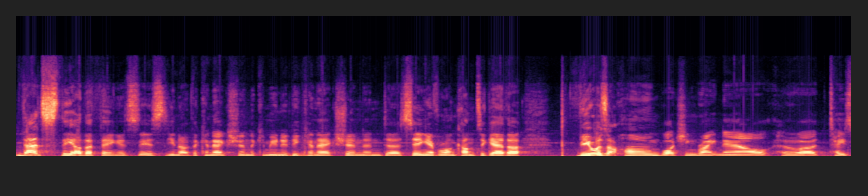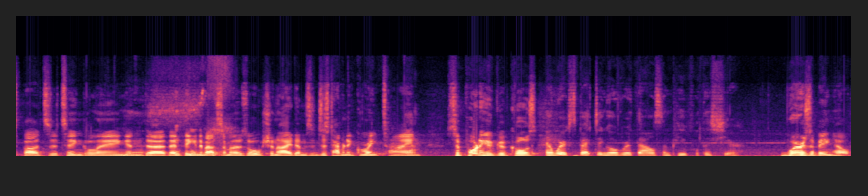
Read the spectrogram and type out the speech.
That's the other thing is, is you know the connection, the community connection, and uh, seeing everyone come together. Viewers at home watching right now, who are taste buds are tingling, and uh, they're thinking about some of those auction items and just having a great time supporting a good cause. And we're expecting over a thousand people this year. Where is it being held?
